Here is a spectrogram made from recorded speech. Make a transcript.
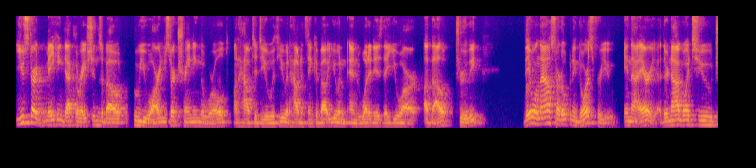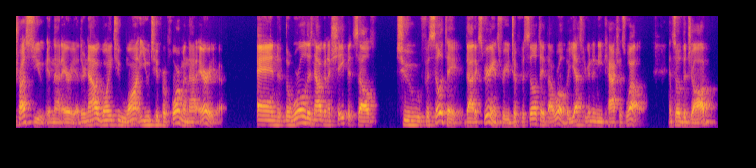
you start making declarations about who you are and you start training the world on how to deal with you and how to think about you and, and what it is that you are about truly they will now start opening doors for you in that area they're now going to trust you in that area they're now going to want you to perform in that area and the world is now going to shape itself to facilitate that experience for you to facilitate that world but yes you're going to need cash as well and so the job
